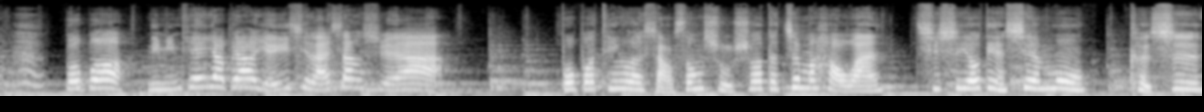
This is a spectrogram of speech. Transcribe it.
波波，你明天要不要也一起来上学啊？”波波听了小松鼠说的这么好玩，其实有点羡慕。可是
